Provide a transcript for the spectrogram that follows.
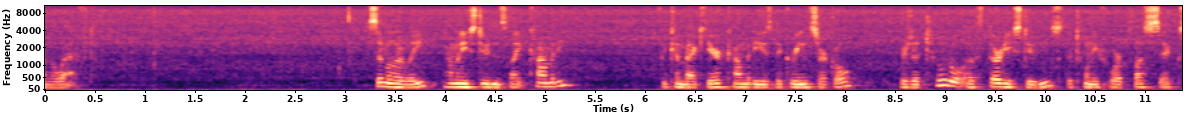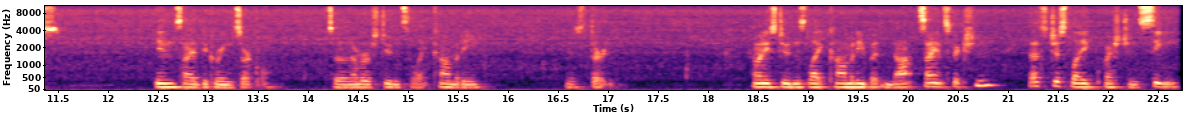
on the left. Similarly, how many students like comedy? If we come back here, comedy is the green circle. There's a total of 30 students, the 24 plus 6, inside the green circle. So the number of students that like comedy is 30. How many students like comedy but not science fiction? That's just like question C.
